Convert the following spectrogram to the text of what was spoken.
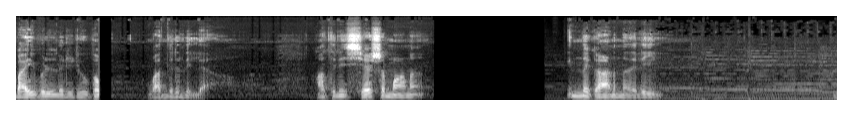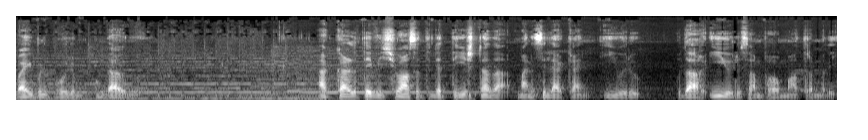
ബൈബിളിനൊരു രൂപം വന്നിരുന്നില്ല. അതിനുശേഷമാണ് ഇന്ന് കാണുന്ന നിലയിൽ ബൈബിൾ പോലും ഉണ്ടാകുന്നത്. അക്കാലത്തെ വിശ്വാസത്തിന്റെ തീഷ്ണത മനസ്സിലാക്കാൻ ഈ ഒരു ഉദാ ഈ ഒരു സംഭവം മാത്രം മതി.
